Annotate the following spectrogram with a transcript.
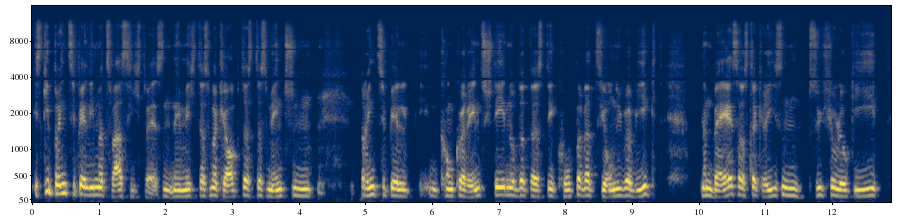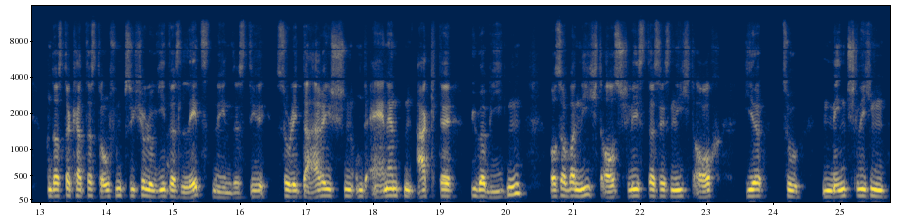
Es gibt prinzipiell immer zwei Sichtweisen, nämlich dass man glaubt, dass das Menschen prinzipiell in Konkurrenz stehen oder dass die Kooperation überwiegt. Man weiß aus der Krisenpsychologie und aus der Katastrophenpsychologie, dass letzten Endes die solidarischen und einenden Akte überwiegen, was aber nicht ausschließt, dass es nicht auch hier zu menschlichen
